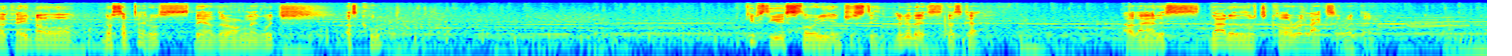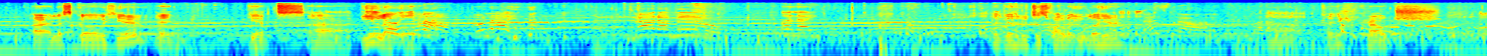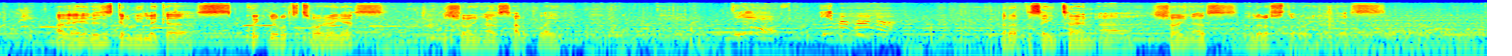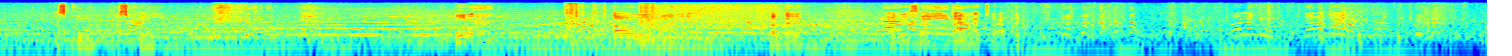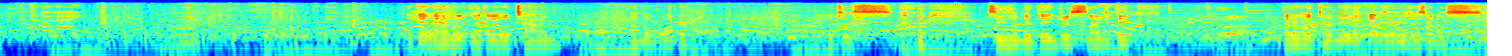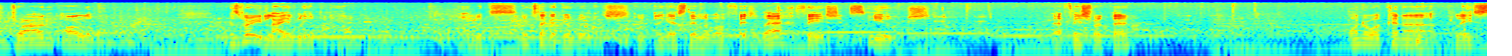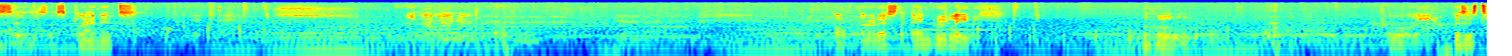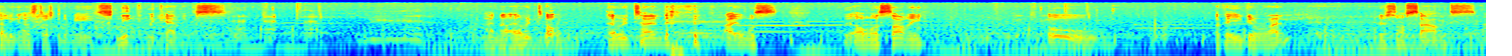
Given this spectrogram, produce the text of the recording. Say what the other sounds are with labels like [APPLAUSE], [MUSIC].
Okay, no no subtitles. They have their own language. That's cool. keeps the story interesting. Look at this, this guy. Oh, that is that is what you call relaxing right there. All right, let's go over here and get uh, Ilo. [LAUGHS] I guess we just follow Ilo here. Uh, okay, crouch. Okay, this is gonna be like a quick little tutorial, I guess. Just showing us how to play. but at the same time uh, showing us a little story, I guess. That's cool. That's cool. [LAUGHS] Oh. Oh my god. Okay. I guess that, that had to happen. [LAUGHS] Okay, they have like a little town on the water, which is [LAUGHS] seems a bit dangerous, don't you think? What if a tornado comes and he's just gonna drown all of them? It's very lively up in here. It looks looks like a good village. I guess they live off fish. That fish is huge. That fish right there. Wonder what kind of place is this planet? Oh, there it is, the angry lady. Ooh. Ooh. This is telling us there's gonna be sneak mechanics. I know every oh every time [LAUGHS] I almost almost saw me. Oh. Okay, you can run. There's no sounds.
